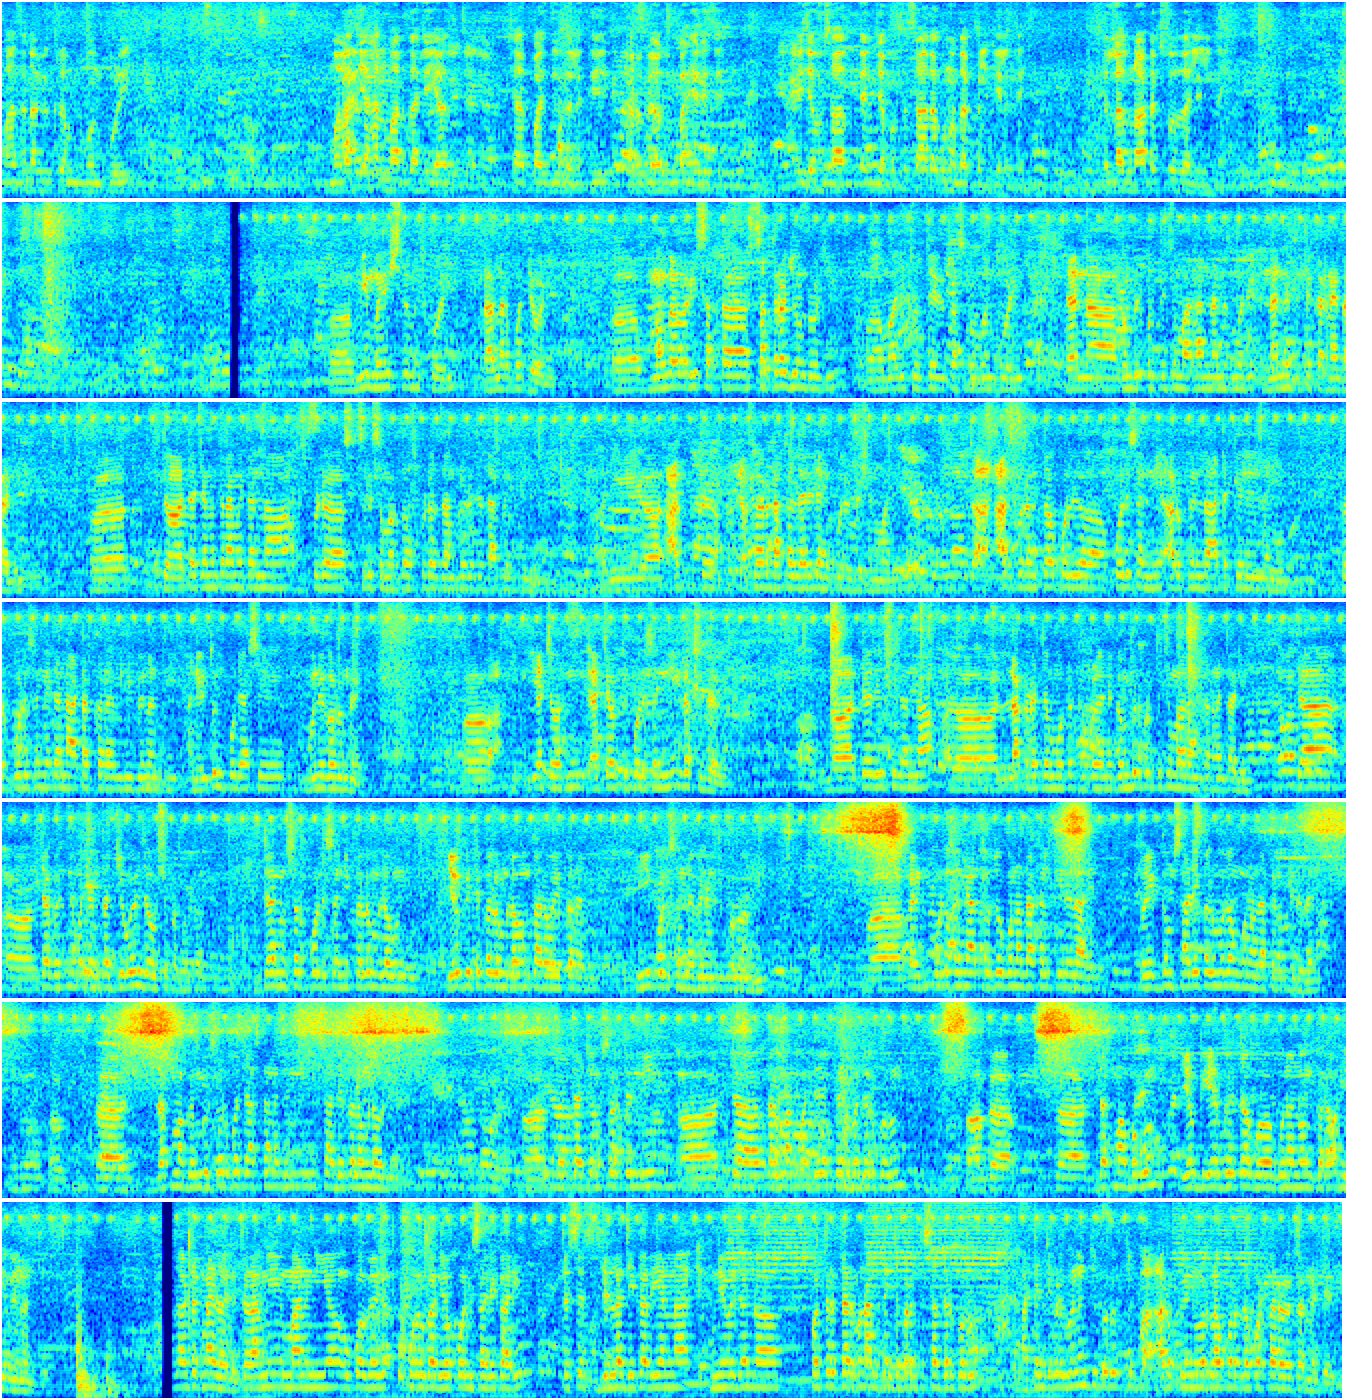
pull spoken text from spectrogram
माझं नाव विक्रम बबन मला जी हानमार झाली आज चार पाच दिवस झाले ते आरोग्य अजून बाहेरच आहे. त्याच्यानुसार त्यांच्या फक्त साधा गुन्हा दाखल केलेला आहे त्याला अजून अटक सुद्धा झालेली नाही. मी महेश रमेश कोळी राहणार पतेवाडी. मंगळवारी सत्ता सतरा जून रोजी माझे चुलते विकास बबन कोळी यांना गंभीर प्रतीची मारहाण नांदेडमध्ये नान्य तिथे करण्यात आली. त्याच्यानंतर आम्ही त्यांना हॉस्पिटल श्री समर्थ हॉस्पिटल जामखेड येथे दाखल केले. आणि आज एफ आय आर दाखल झालेली आहे पोलीस स्टेशनमध्ये. तर आजपर्यंत पोलि पोलिसांनी आरोपींना अटक केलेली नाही तर पोलिसांनी त्यांना अटक करावी ही विनंती आणि इथून पुढे असे गुन्हे घडू नये. याच्यावरती याच्यावरती पोलिसांनी लक्ष द्यावे. त्या दिवशी त्यांना लाकडाच्या मोठ्या ठोकळ्याने गंभीर प्रतीची मारहाण करण्यात आली. त्या त्या घटनेमध्ये त्यांचा जीवही जाऊ शकत होता. त्यानुसार पोलिसांनी कलम लावून योग्य ते कलम लावून कारवाई करावी ही पोलिसांना विनंती करू आम्ही. कारण पोलिसांनी आता जो गुन्हा दाखल केलेला आहे तो एकदम साधे कलम लावून गुन्हा दाखल केलेला आहे. जखमा गंभीर स्वरूपाची असताना त्यांनी साधे कलम लावले. तर त्याच्यानुसार त्यांनी त्या कलमांमध्ये फेरबदल करून ग- जखमा बघून योग्य योग्य त्या गुन्हा नोंद करावा ही विनंती अटक नाही झाली तर आम्ही माननीय उपविभाग उपविभागीय पोलीस अधिकारी तसेच जिल्हाधिकारी यांना एक निवेदन पत्र तयार करून आम्ही त्यांच्यापर्यंत सादर करू आणि त्यांच्याकडे विनंती करू की आरोपींवर लवकरात लवकर कारवाई करण्यात यावी.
